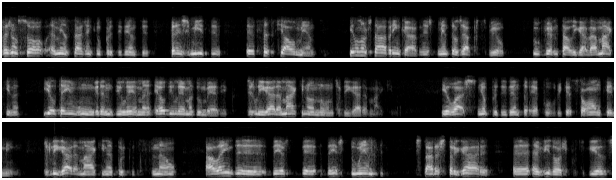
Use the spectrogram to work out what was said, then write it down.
Vejam só a mensagem que o Presidente transmite facialmente. Ele não está a brincar. Neste momento ele já percebeu o governo está ligado à máquina e ele tem um grande dilema, é o dilema do médico. Desligar a máquina ou não desligar a máquina. Eu acho, Sr. Presidente da República, só há um caminho. Desligar a máquina, porque senão, além de, deste, de, deste doente estar a estragar uh, a vida aos portugueses,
